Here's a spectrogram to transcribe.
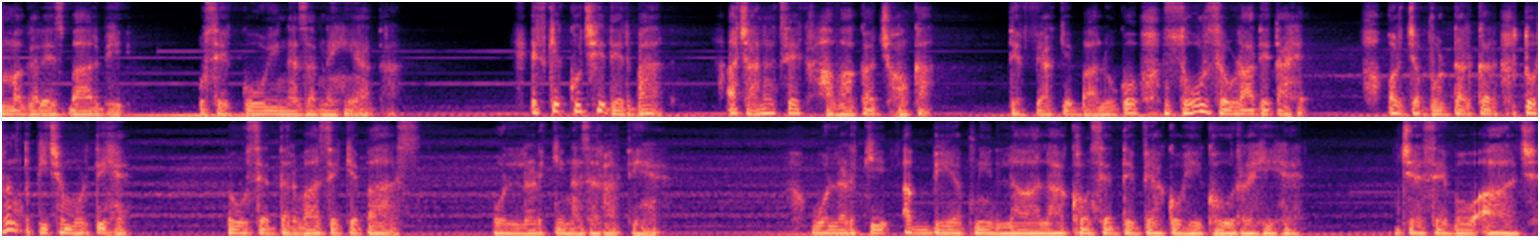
मगर इस बार भी उसे कोई नज़र नहीं आता। इसके कुछ ही देर बाद अचानक से एक हवा का झोंका दिव्या के बालों को ज़ोर से उड़ा देता है और जब वो डरकर तुरंत पीछे मुड़ती है तो उसे दरवाजे के पास वो लड़की नज़र आती है। वो लड़की अब भी अपनी लाल आँखों से दिव्या को ही घूर रही है, जैसे वो आज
